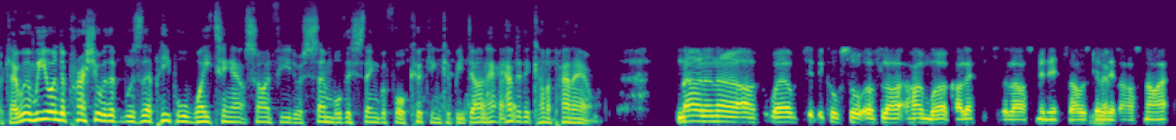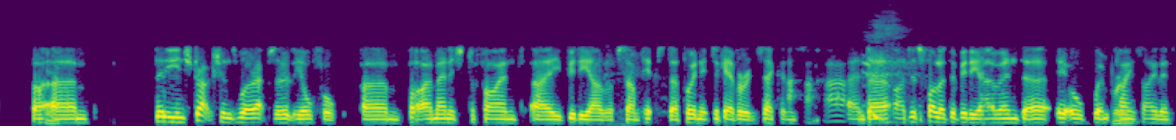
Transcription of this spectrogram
Okay, when were you under pressure? Was there people waiting outside for you to assemble this thing before cooking could be done? How, how did it kind of pan out? No, no, no. I, well, typical sort of like homework. I left it to the last minute, so I was doing Yep. it last night. But Yeah. um, the instructions were absolutely awful. Um, but I managed to find a video of some hipster putting it together in seconds, and uh, I just followed the video, and uh, it all went plain sailing.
